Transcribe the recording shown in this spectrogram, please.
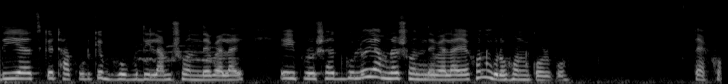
দিয়ে আজকে ঠাকুরকে ভোগ দিলাম সন্ধেবেলায়। এই প্রসাদগুলোই আমরা সন্ধেবেলায় এখন গ্রহণ করব। দেখো,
